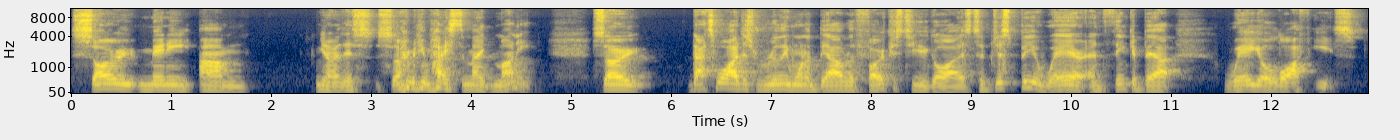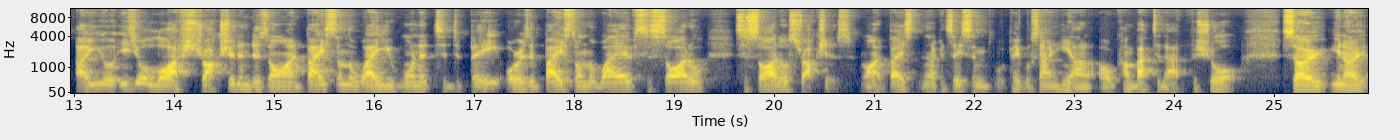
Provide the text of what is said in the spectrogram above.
so many um you know there's so many ways to make money. So that's why I just really want to be able to focus to you guys to just be aware and think about where your life is. Are you is your life structured and designed based on the way you want it to, to be, or is it based on the way of societal societal structures, right? Based, and I can see some people saying here, I'll come back to that for sure. So, you know,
